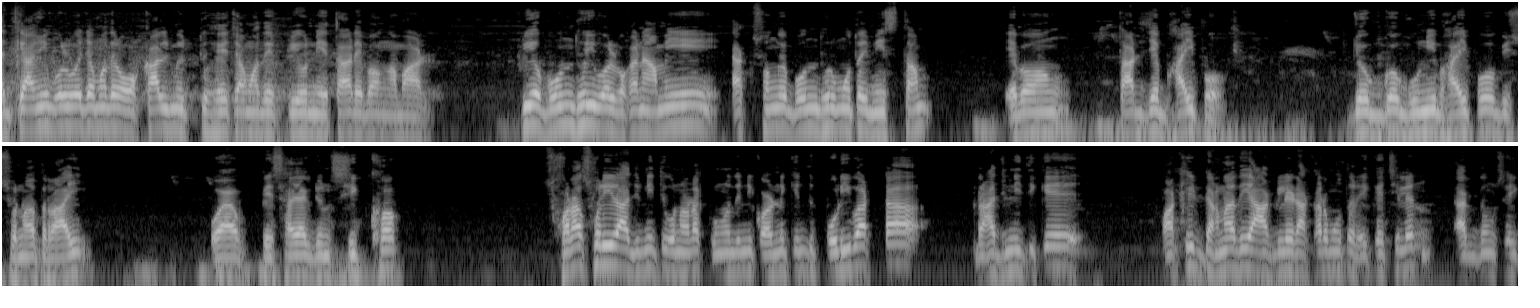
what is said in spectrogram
আজকে আমি বলব যে আমাদের অকাল মৃত্যু হয়েছে আমাদের প্রিয় নেতার এবং আমার প্রিয় বন্ধুই বলব। কারণ আমি একসঙ্গে বন্ধুর মতোই মিশতাম এবং তার যে ভাইপো যোগ্য গুণী ভাইপো বিশ্বনাথ রায় ও পেশায় একজন শিক্ষক। সরাসরি রাজনীতি ওনারা কোনোদিনই করেনি কিন্তু পরিবারটা রাজনীতিকে পাখির ডানা দিয়ে আগলে রাখার মতো রেখেছিলেন একদম সেই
